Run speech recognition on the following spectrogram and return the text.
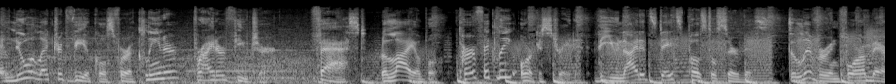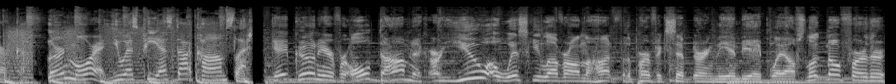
and new electric vehicles for a cleaner, brighter future. Fast, reliable, perfectly orchestrated. The United States Postal Service, delivering for America. Learn more at USPS.com slash Gabe Kuhn here for Old Dominick. Are you a whiskey lover on the hunt for the perfect sip during the NBA playoffs? Look no further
